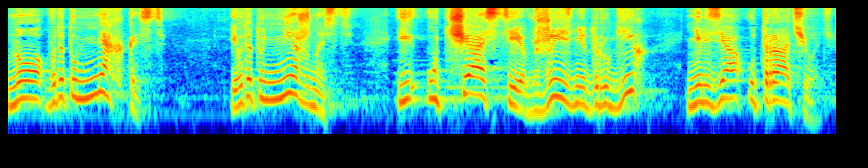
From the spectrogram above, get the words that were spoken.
Но вот эту мягкость и вот эту нежность и участие в жизни других нельзя утрачивать.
